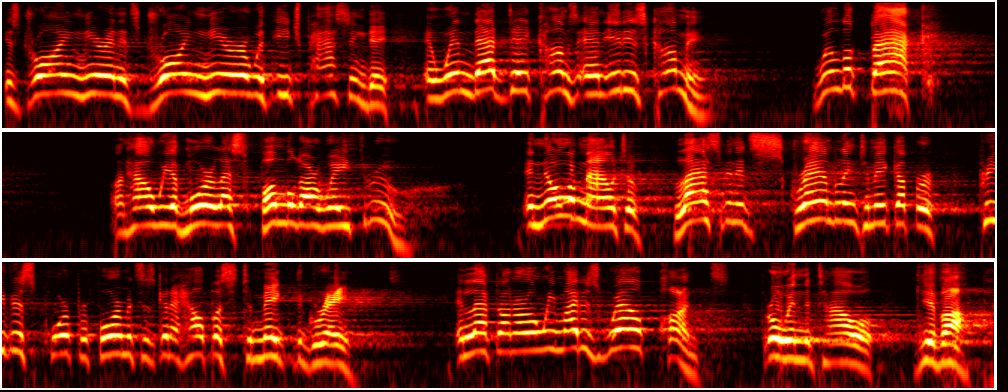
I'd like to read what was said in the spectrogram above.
is drawing near, and it's drawing nearer with each passing day. And when that day comes, and it is coming, we'll look back on how we have more or less fumbled our way through. And no amount of last minute scrambling to make up for previous poor performance is going to help us to make the grade. And left on our own, we might as well punt, throw in the towel, give up.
